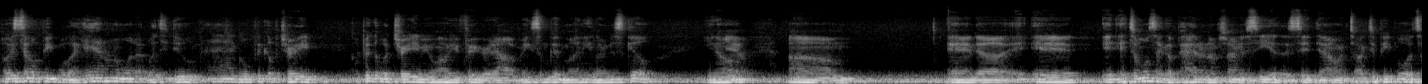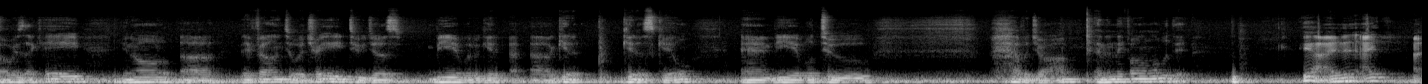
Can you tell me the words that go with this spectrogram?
I always tell people like hey, I don't know what what to do. Ah, go pick up a trade. Go pick up a trade meanwhile you figure it out. Make some good money. Learn a skill. You know. Yeah. Um, and uh, it, it it's almost like a pattern I'm starting to see as I sit down and talk to people. It's always like, hey, you know, uh, they fell into a trade to just be able to get uh, get a, get a skill and be able to have a job, and then they fall in love with it. Yeah, and I, I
